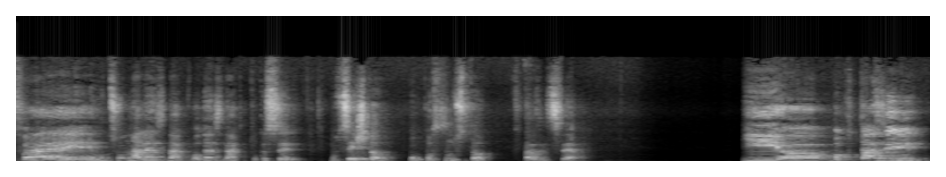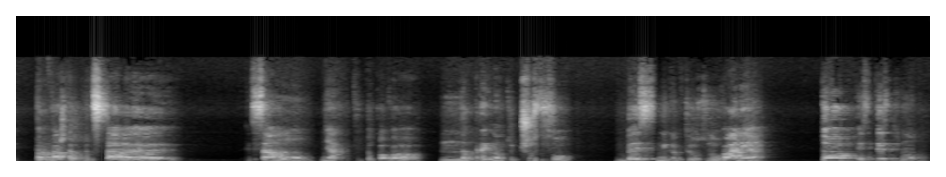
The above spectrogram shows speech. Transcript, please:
това е емоционален знак, воден знак. Тук се усеща опасността в тази сфера. И а, ако тази вашата представа е, е само някакво такова напрегнато чувство, без никакви основания, то естествено,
